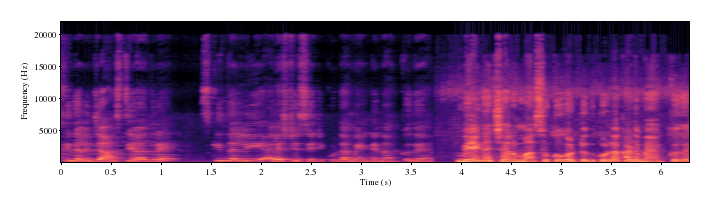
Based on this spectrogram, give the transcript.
ಸ್ಕಿನ್ ಅಲ್ಲಿ ಜಾಸ್ತಿ ಆದ್ರೆ ಸ್ಕಿನ್ ಅಲ್ಲಿ ಎಲೆಸ್ಟಿಸಿಟಿ ಕೂಡ ಮೇಂಟೈನ್ ಆಗ್ತದೆ. ಬೇಗ ಚರ್ಮ ಸುಕ್ಕುಗೊಟ್ಟದು ಕೂಡ ಕಡಿಮೆ ಆಗ್ತದೆ.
